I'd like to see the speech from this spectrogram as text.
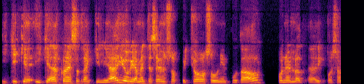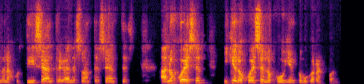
y, que, quedar con esa tranquilidad y obviamente ser un sospechoso o un imputado, ponerlo a disposición de la justicia, entregarle esos antecedentes a los jueces y que los jueces lo juzguen como corresponde.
